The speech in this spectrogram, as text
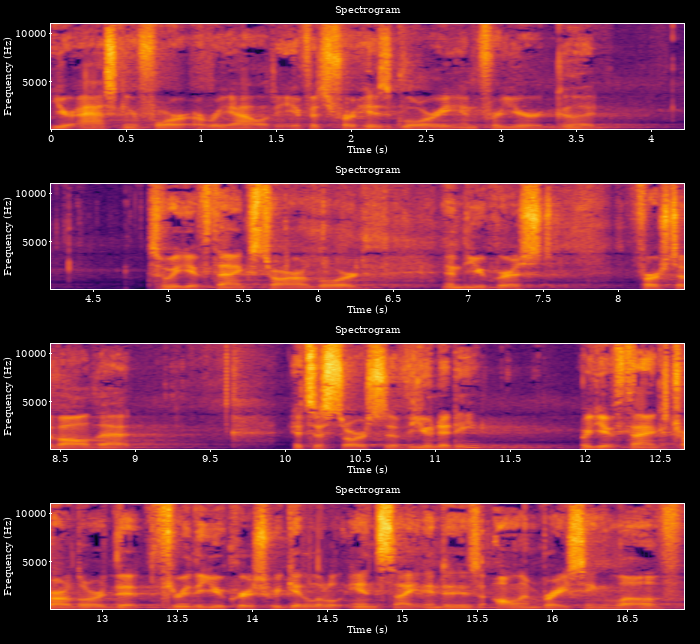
you're asking for a reality, if it's for His glory and for your good. So we give thanks to our Lord in the Eucharist, first of all, that it's a source of unity. We give thanks to our Lord that through the Eucharist we get a little insight into His all embracing love.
